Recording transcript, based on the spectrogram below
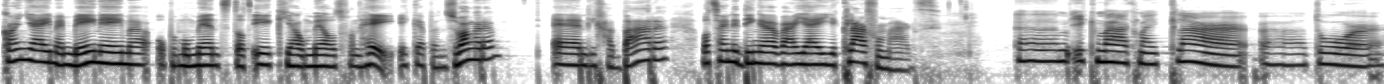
Kan jij mij meenemen op het moment dat ik jou meld van... hey, ik heb een zwangere en die gaat baren. Wat zijn de dingen waar jij je klaar voor maakt? Um, ik maak mij klaar uh, door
